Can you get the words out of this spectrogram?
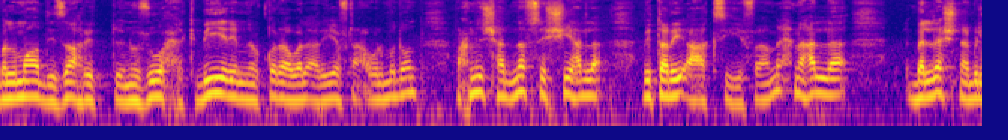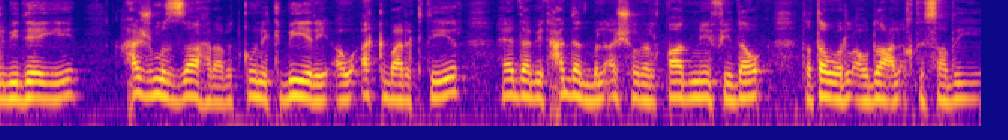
بالماضي ظاهرة نزوح كبيرة من القرى والأرياف نحو المدن. رح نشهد نفس الشيء هلأ بطريقة عكسية. فنحن هلأ بلشنا بالبداية حجم الظاهرة بتكون كبيرة أو أكبر كتير. هذا بيتحدد بالأشهر القادمة في ضوء تطور الأوضاع الاقتصادية.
